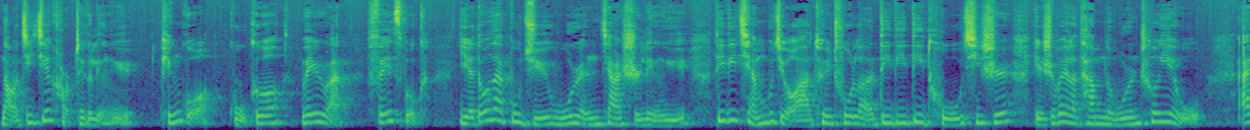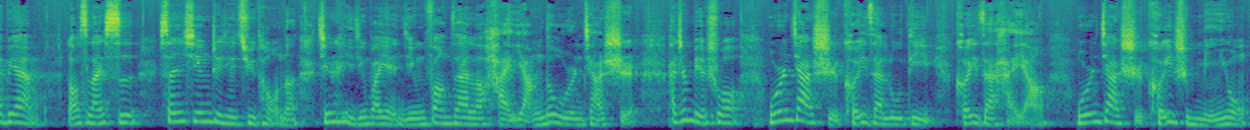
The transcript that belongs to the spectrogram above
脑机接口这个领域。苹果、谷歌、微软、Facebook。也都在布局无人驾驶领域。滴滴前不久啊推出了滴滴地图，其实也是为了他们的无人车业务。IBM、劳斯莱斯、三星这些巨头呢，竟然已经把眼睛放在了海洋的无人驾驶。还真别说，无人驾驶可以在陆地，可以在海洋。无人驾驶可以是民用，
